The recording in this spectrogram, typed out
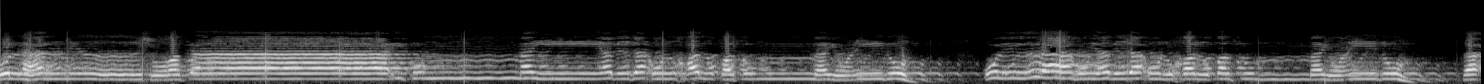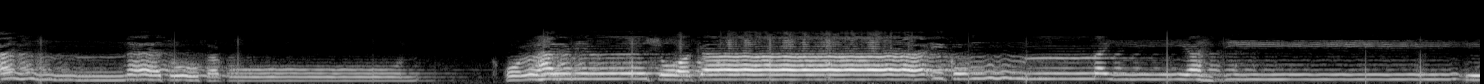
قل هل من شركائكم من يبدأ الخلق ثم يعيده قل الله يبدأ الخلق ثم يعيده فأنا توفكون قل هل من شركائكم من يهديه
